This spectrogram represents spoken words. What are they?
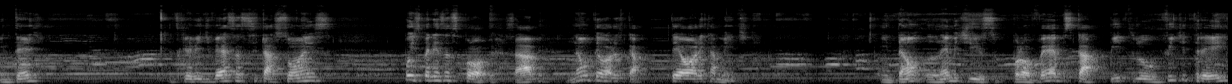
Entende? Escrevi diversas citações por experiências próprias, sabe? Não teórica, teoricamente. Então, lembre disso. Provérbios capítulo 23,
